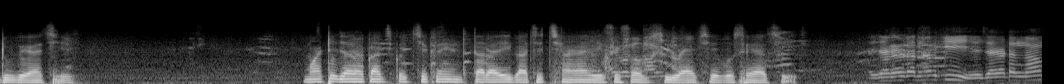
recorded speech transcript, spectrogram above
ডুবে আছে। মাঠে যারা কাজ করছে ফ্রেন্ড তারা এই গাছের ছায়ায় এসে সব শুয়ে আছে, বসে আছে। জায়গাটার নাম কি? এই জায়গাটার নাম?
